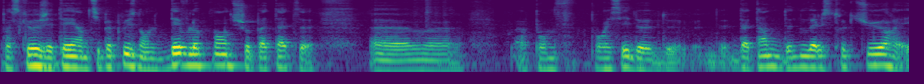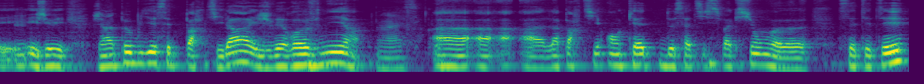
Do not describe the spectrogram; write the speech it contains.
Parce que j'étais un petit peu plus dans le développement de Show Patate euh, pour, me pour essayer de, de- de- d'atteindre de nouvelles structures. Et, Mm. et j'ai, un peu oublié cette partie-là et je vais revenir Ouais, c'est cool. à, à- la partie enquête de satisfaction euh, cet été,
